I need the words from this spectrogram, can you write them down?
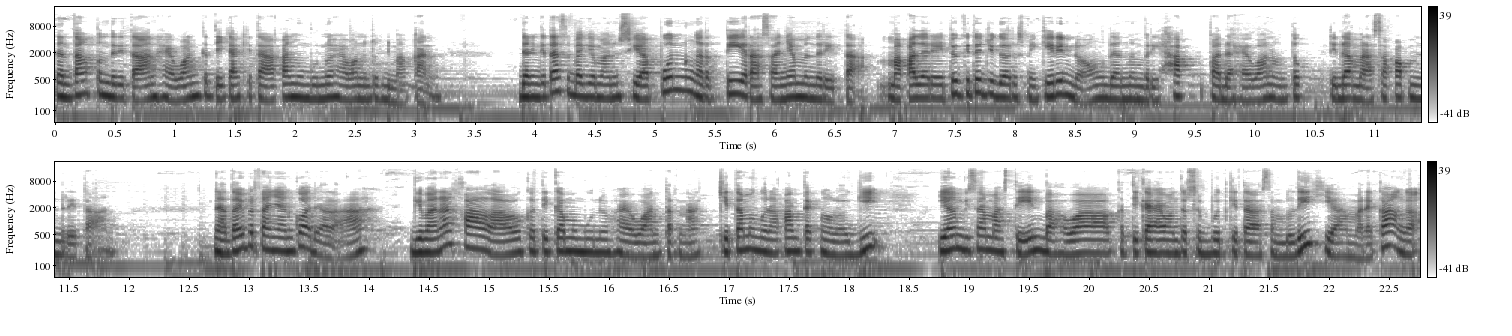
tentang penderitaan hewan ketika kita akan membunuh hewan untuk dimakan. Dan kita sebagai manusia pun ngerti rasanya menderita. Maka dari itu kita juga harus mikirin dong dan memberi hak pada hewan untuk tidak merasakan penderitaan. Nah, tapi pertanyaanku adalah, gimana kalau ketika membunuh hewan ternak, kita menggunakan teknologi yang bisa mastiin bahwa ketika hewan tersebut kita sembelih ya mereka nggak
